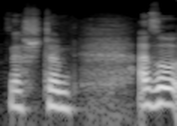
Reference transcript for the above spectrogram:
das stimmt. Also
